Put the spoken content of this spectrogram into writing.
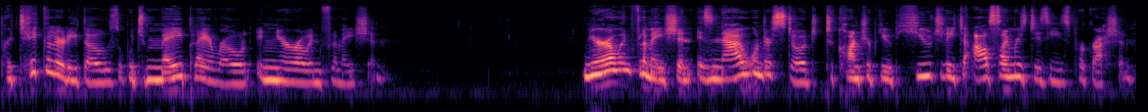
particularly those which may play a role in neuroinflammation. Neuroinflammation is now understood to contribute hugely to Alzheimer's disease progression.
